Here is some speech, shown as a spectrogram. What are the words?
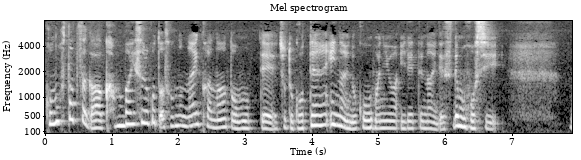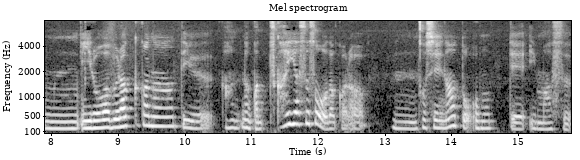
この2つが完売することはそんなないかなと思ってちょっと5点以内の候補には入れてないです。でも欲しい。うん色はブラックかなっていうなんか使いやすそうだからうん欲しいなと思っています。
